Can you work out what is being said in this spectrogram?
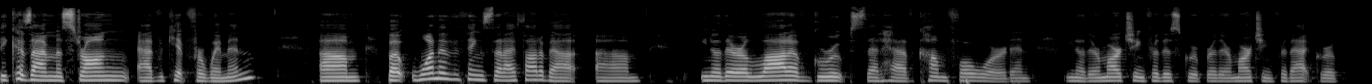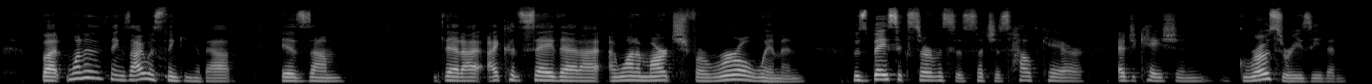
because I'm a strong advocate for women. Um, but one of the things that I thought about, um, you know, there are a lot of groups that have come forward and, you know, they're marching for this group or they're marching for that group. But one of the things I was thinking about is um, that I, I could say that I, I want to march for rural women whose basic services, such as health care, education, groceries, even,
